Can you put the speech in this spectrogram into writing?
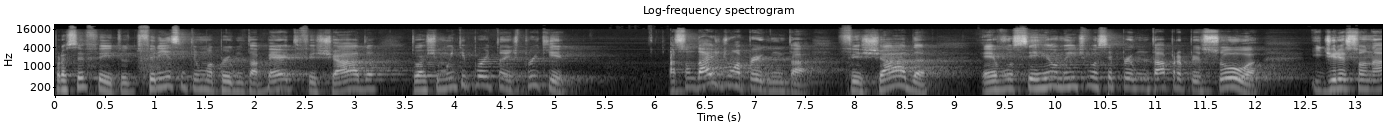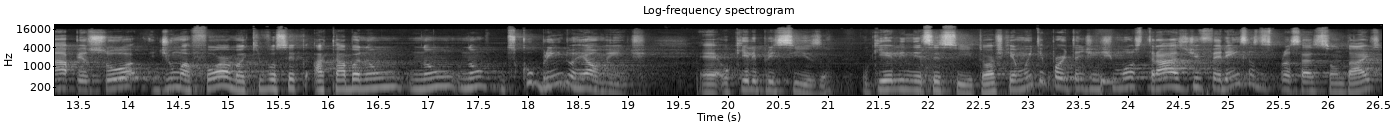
para ser feito. A diferença entre uma pergunta aberta e fechada. Então, eu acho muito importante. Por quê? A sondagem de uma pergunta fechada é você realmente você perguntar para a pessoa e direcionar a pessoa de uma forma que você acaba não, não, não descobrindo realmente é, o que ele precisa, o que ele necessita. Eu acho que é muito importante a gente mostrar as diferenças dos processos de sondagem,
